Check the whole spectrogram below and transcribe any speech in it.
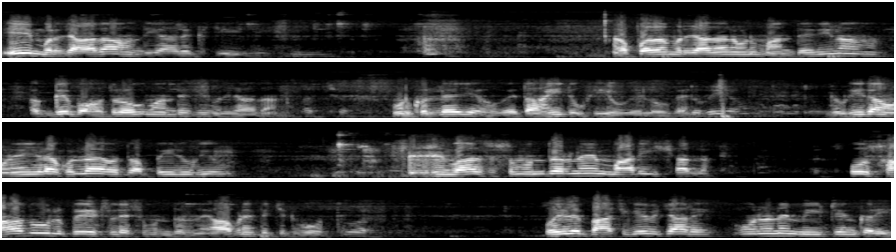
ਇਹ ਮਰਜ਼ਾਦਾ ਹੁੰਦੀ ਆ ਹਰ ਇੱਕ ਚੀਜ਼ ਦੀ। ਆਪਾਂ ਤਾਂ ਮਰਜ਼ਾਦਾ ਨੂੰ ਹੁਣ ਮੰਨਦੇ ਨਹੀਂ ਨਾ। ਅੱਗੇ ਬਹੁਤ ਲੋਕ ਮੰਨਦੇ ਸੀ ਮਰਜ਼ਾਦਾ ਅੱਛਾ। ਹੁਣ ਖੁੱਲੇ ਜੇ ਹੋ ਗਏ ਤਾਂ ਹੀ ਦੁਖੀ ਹੋ ਗਏ ਲੋਕ ਦੁਖੀ ਹੋ ਦੁਖੀ ਤਾਂ ਹੋਣੇ ਜਿਹੜਾ ਖੁੱਲਾ ਉਹ ਤਾਂ ਹੀ ਦੁਖੀ ਹੋ ਬਸ ਸਮੁੰਦਰ ਨੇ ਮਾਰੀ ਛਲ। ਉਹ ਸਾਧੂ ਲਪੇਟ ਲੈ ਸਮੁੰਦਰ ਨੇ ਆਪਣੇ ਵਿੱਚ ਡਬੋਤੇ ਉਹ ਜਿਹੜੇ ਬਚ ਗਏ ਵਿਚਾਰੇ ਉਹਨਾਂ ਨੇ ਮੀਟਿੰਗ ਕਰੀ।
